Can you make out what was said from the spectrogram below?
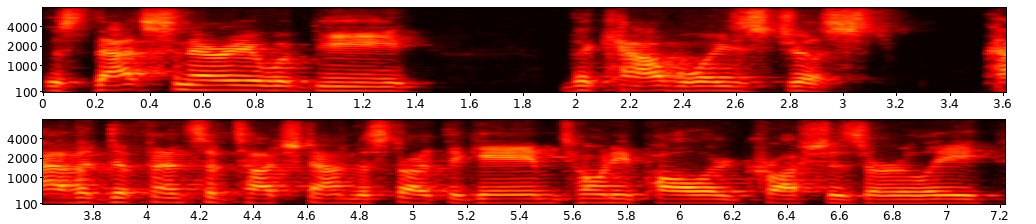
This that scenario would be the Cowboys just have a defensive touchdown to start the game. Tony Pollard crushes early,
